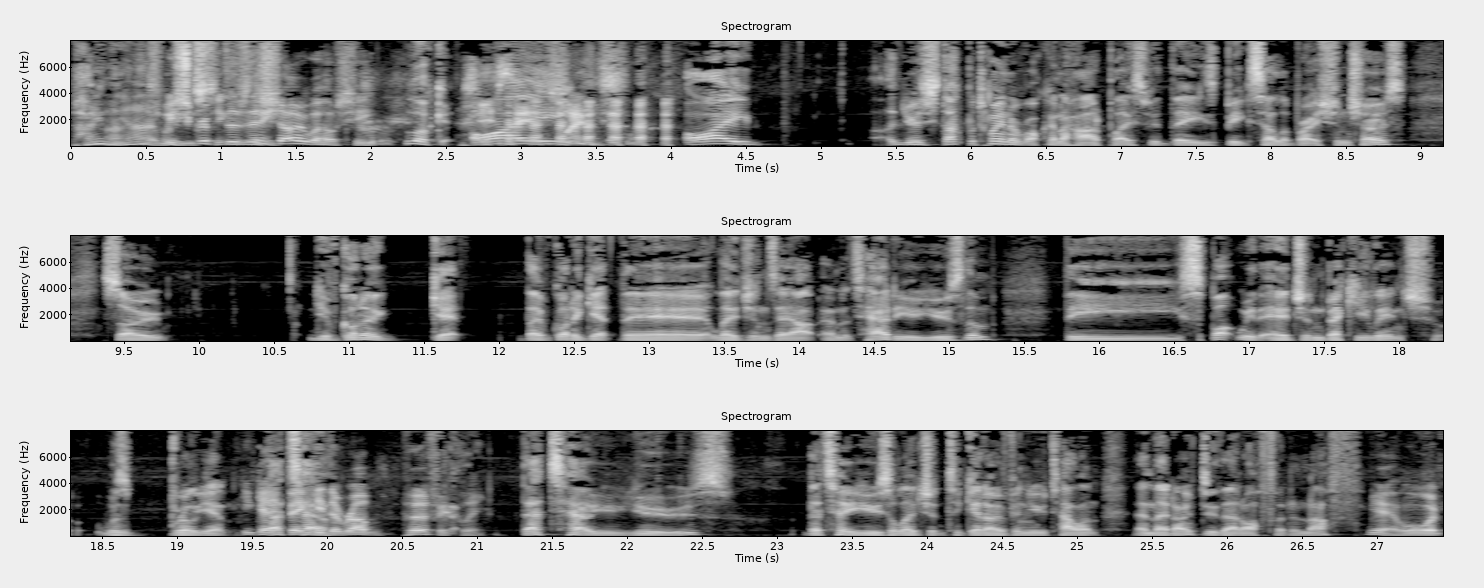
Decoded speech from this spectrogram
pain in the ass. we when he's sick, scripted the show well. She Look, I, I, you're stuck between a rock and a hard place with these big celebration shows. So you've got to get, they've got to get their legends out, and it's how do you use them. The spot with Edge and Becky Lynch was brilliant. you gave That's Becky how- the rub perfectly. That's how you use. That's how you use a legend to get over new talent, and they don't do that often enough. Yeah, well, what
